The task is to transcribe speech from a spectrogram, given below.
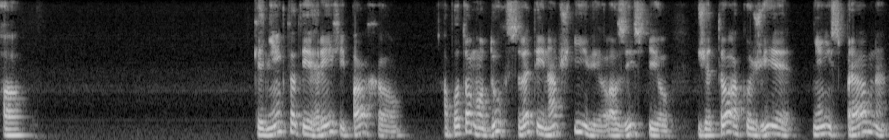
A keď niekto tie hriechy páchal a potom ho Duch Svetý navštívil a zistil, že to, ako žije, není správne,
